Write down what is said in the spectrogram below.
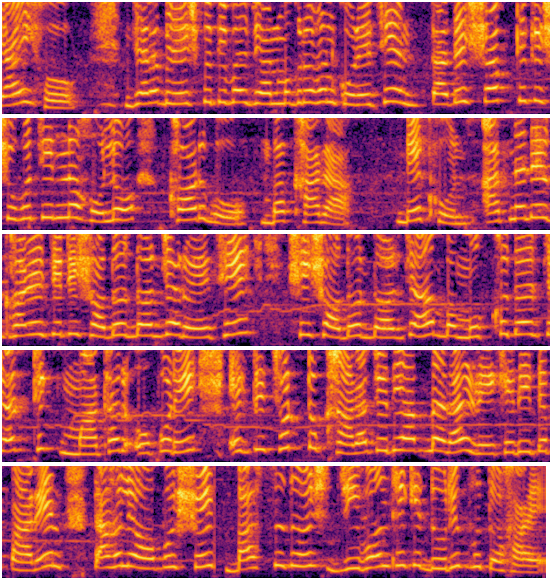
যাই হোক, যারা বৃহস্পতিবার জন্মগ্রহণ করেছেন, তাদের সব থেকে শুভচিহ্ন হলো খড়গ বা খাড়া। দেখুন, আপনাদের ঘরে যেটি সদর দরজা রয়েছে, সেই সদর দরজা বা মুখ্য দরজার ঠিক মাথার ওপরে একটি ছোট্ট খাড়া যদি আপনারা রেখে দিতে পারেন, তাহলে অবশ্যই বাস্তুদোষ জীবন থেকে দূরীভূত হয়।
